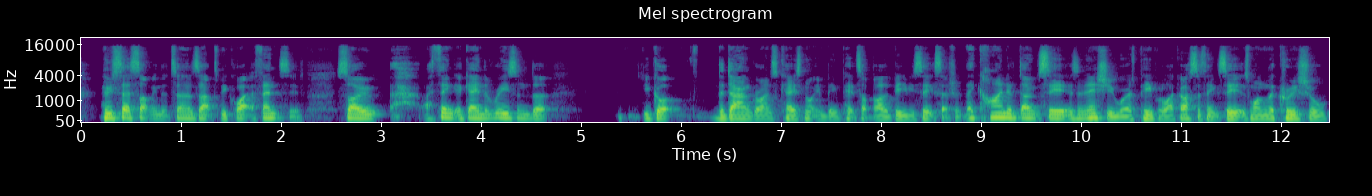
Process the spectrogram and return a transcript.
who says something that turns out to be quite offensive. So I think, again, the reason that you got the Darren Grimes case not even being picked up by the BBC, etc., they kind of don't see it as an issue, whereas people like us, I think, see it as one of the crucial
